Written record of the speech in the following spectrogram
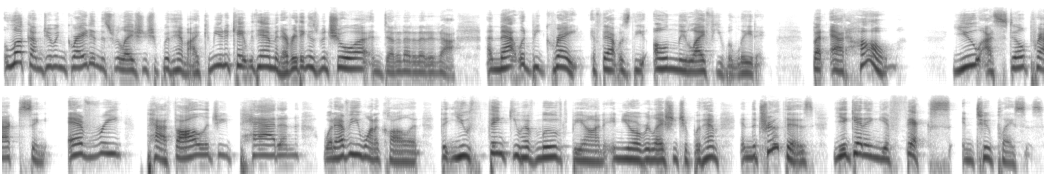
look, I'm doing great in this relationship with him. I communicate with him and everything is mature and da da da da da. da. And that would be great if that was the only life you were leading. But at home, you are still practicing every pathology, pattern, whatever you want to call it, that you think you have moved beyond in your relationship with him. And the truth is, you're getting your fix in two places.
